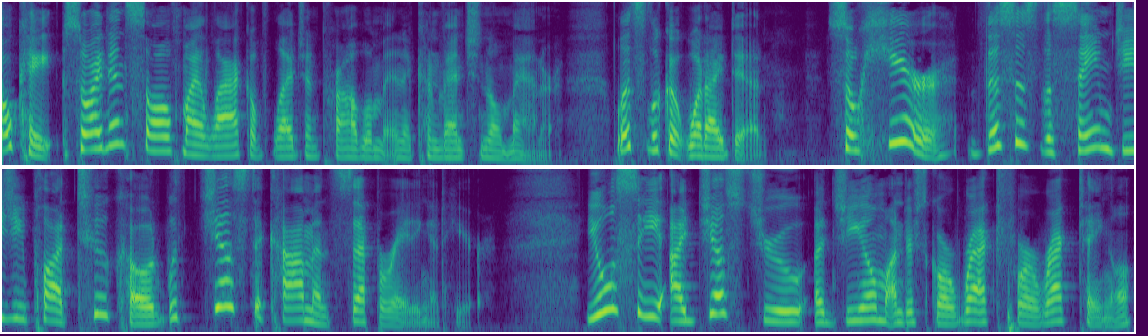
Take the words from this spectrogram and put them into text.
Okay, so I didn't solve my lack of legend problem in a conventional manner. Let's look at what I did. So here, this is the same ggplot2 code with just a comment separating it here. You will see I just drew a geom underscore rect for a rectangle,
